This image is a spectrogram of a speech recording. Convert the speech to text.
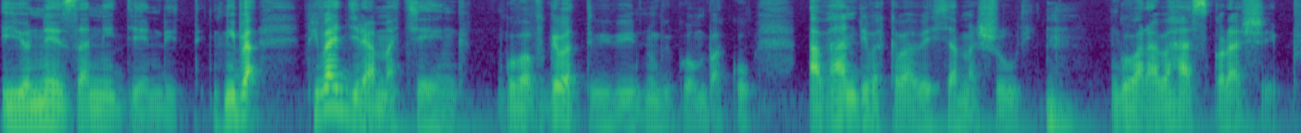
iyo neza Ntiba- ntibagire amakenga ngo bavuge bati ibi bintu bigomba kuba. Abandi bakababeshya amashuri ngo barabaha sikorashipu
